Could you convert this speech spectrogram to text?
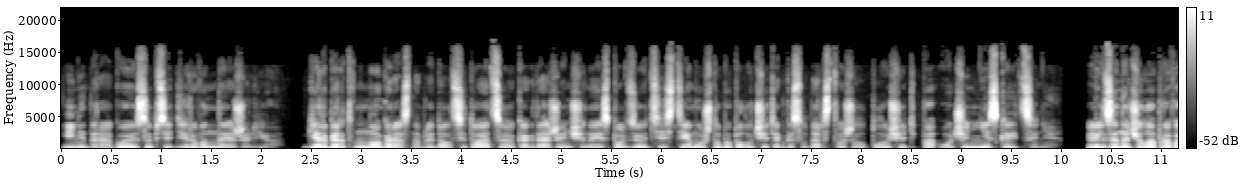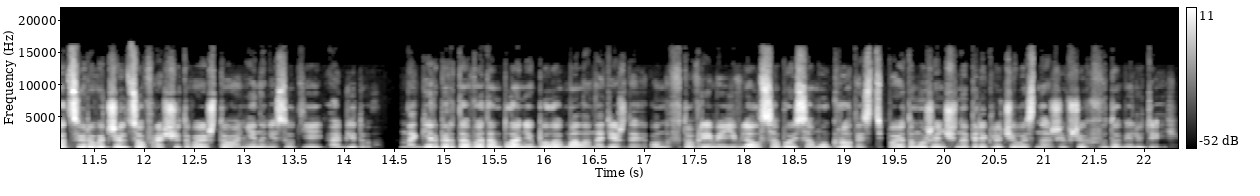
и недорогое субсидированное жилье. Герберт много раз наблюдал ситуацию, когда женщина использует систему, чтобы получить от государства жилплощадь по очень низкой цене. Эльза начала провоцировать жильцов, рассчитывая, что они нанесут ей обиду. На Герберта в этом плане было мало надежды. Он в то время являл собой саму кротость, поэтому женщина переключилась на живших в доме людей.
